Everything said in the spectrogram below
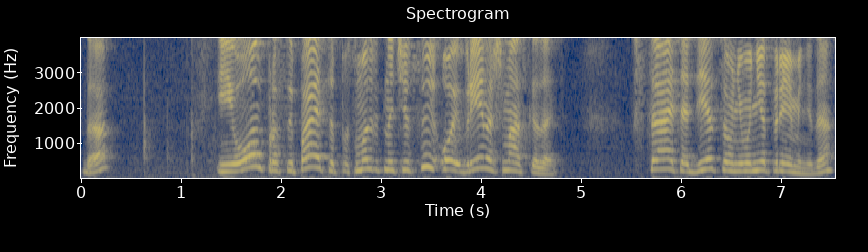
да, и он просыпается, посмотрит на часы, ой, время шма сказать. Встать, одеться, у него нет времени, да?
